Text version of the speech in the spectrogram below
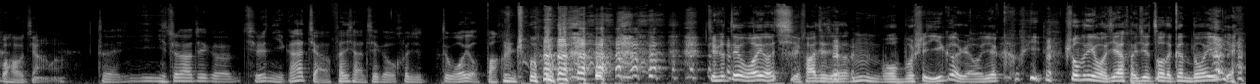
不好讲了。对，你你知道这个，其实你刚才讲分享这个，或许对我有帮助，就是对我有启发，就觉得嗯，我不是一个人，我觉得可以，说不定我今天回去做的更多一点。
